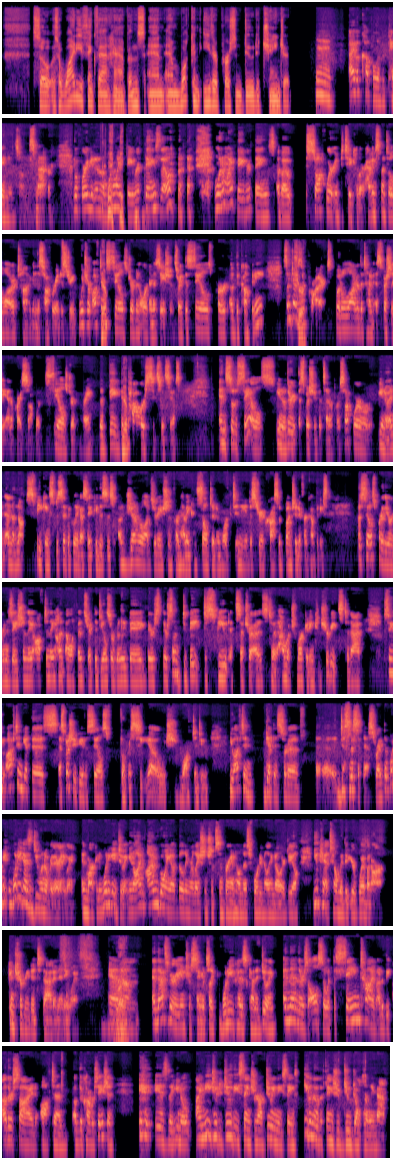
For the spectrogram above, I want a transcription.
So, so why do you think that happens, and and what can either person do to change it? Mm. I have a couple of opinions on this matter. Before I get into them, one of my favorite things, though, one of my favorite things about software in particular, having spent a lot of time in the software industry, which are often yep. sales driven organizations, right? The sales part of the company, sometimes sure. a product, but a lot of the time, especially enterprise software, sales driven, right? The big, the yep. power sits with sales. And so the sales, you know, they're especially if it's enterprise software, or, you know, and, and I'm not speaking specifically of SAP. This is a general observation from having consulted and worked in the industry across a bunch of different companies. The sales part of the organization, they often they hunt elephants, right? The deals are really big. There's there's some debate, dispute, etc., as to how much marketing contributes to that. So you often get this, especially if you have a sales focused CEO, which you often do. You often get this sort of uh, dismissiveness, right? That what, are, what are you guys doing over there anyway in marketing? What are you doing? You know, I'm, I'm going out building relationships and bringing home this $40 million deal. You can't tell me that your webinar contributed to that in any way. And, right. um, and that's very interesting. It's like, what are you guys kind of doing? And then there's also at the same time, out of the other side, often of the conversation, is that, you know, I need you to do these things. You're not doing these things, even though the things you do don't really matter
